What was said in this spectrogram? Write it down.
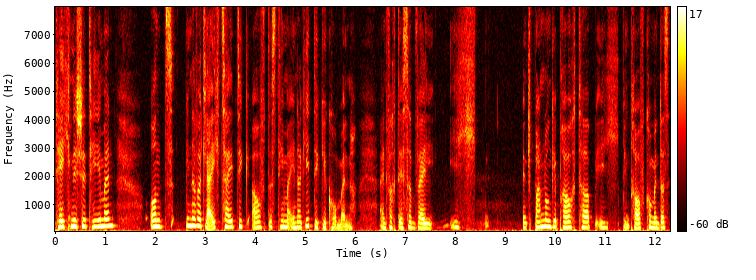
technische Themen und bin aber gleichzeitig auf das Thema Energetik gekommen. Einfach deshalb, weil ich Entspannung gebraucht habe. Ich bin draufgekommen, dass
